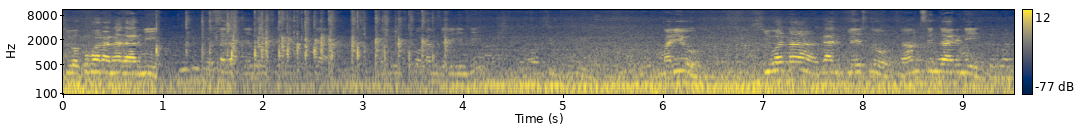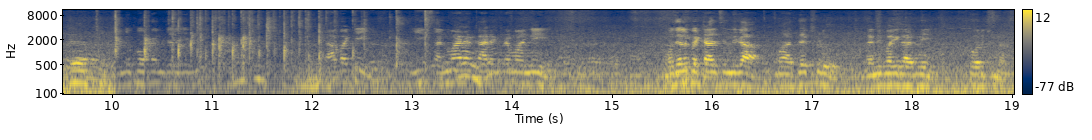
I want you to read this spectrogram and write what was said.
శివకుమార్ అన్న గారిని కొత్తగా జనరల్ నియమించుకోవడం జరిగింది. మరియు శివన్న గారి ప్లేస్లో రామ్ సింగ్ గారిని ఎన్నుకోవడం జరిగింది. కాబట్టి ఈ సన్మాన కార్యక్రమాన్ని మొదలు పెట్టాల్సిందిగా మా అధ్యక్షుడు గణిబాయి గారిని కోరుచున్నాను.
